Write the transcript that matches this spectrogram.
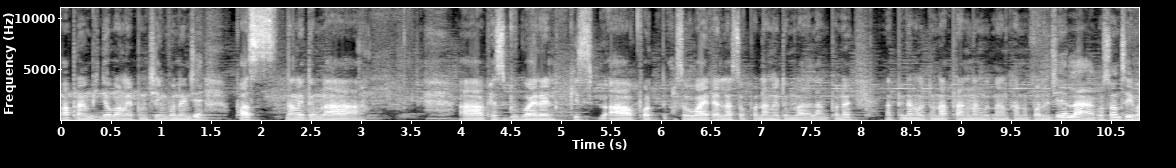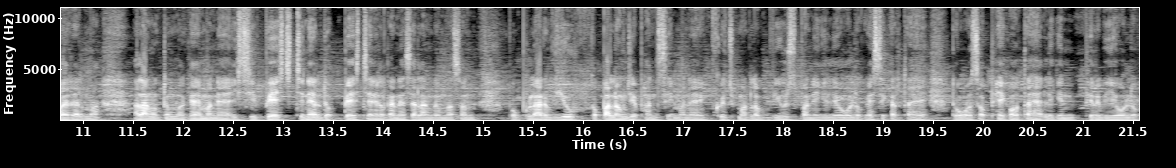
paprang video bang lepung ching bonang je pas nang le tum Facebook viral किस फो वायरल सो फोलांग तुम्हारा लांग पिनांग तुम्हारा प्रांग नांग खान पे जे लागन से वायरल में लांग तुम्हारे मैंने इसी पेज चैनल तो पेज चैनल करने से लांग सोन पॉपुलर व्यू कपालों जी फन से मैंने कुछ मतलब व्यूज़ पाने के लिए वो लोग ऐसे करता है तो वो सब फेक होता है लेकिन फिर भी वो लोग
